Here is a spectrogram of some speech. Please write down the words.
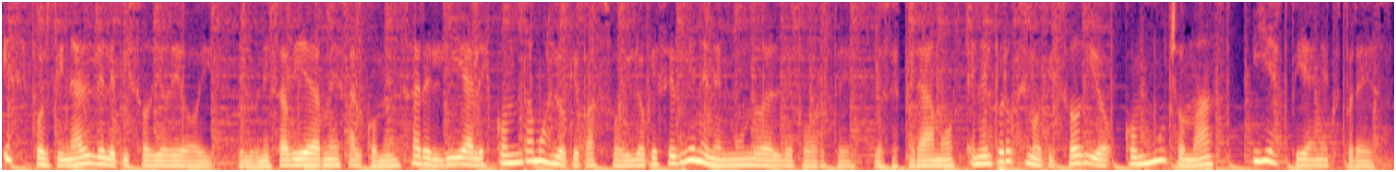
Ese fue el final del episodio de hoy. De lunes a viernes, al comenzar el día, les contamos lo que pasó y lo que se viene en el mundo del deporte. Los esperamos en el próximo episodio con mucho más ESPN Express.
